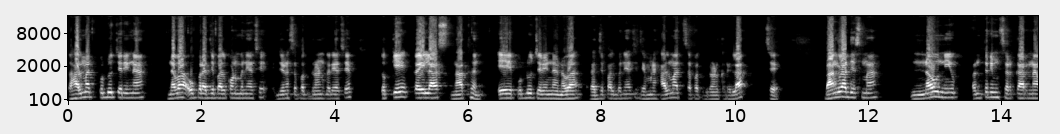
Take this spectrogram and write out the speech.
તો હાલમાં જ પુડુચેરીના નવા ઉપરાજ્યપાલ કોણ બન્યા છે? જેણે શપથ ગ્રહણ કર્યા છે. તો કે કૈલાસ નાથન એ પુડુચેરીના નવા રાજ્યપાલ બન્યા છે, જેમણે હાલમાં જ શપથ ગ્રહણ કરેલા છે. બાંગ્લાદેશમાં નવનિયુક્ત અંતરિમ સરકારના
